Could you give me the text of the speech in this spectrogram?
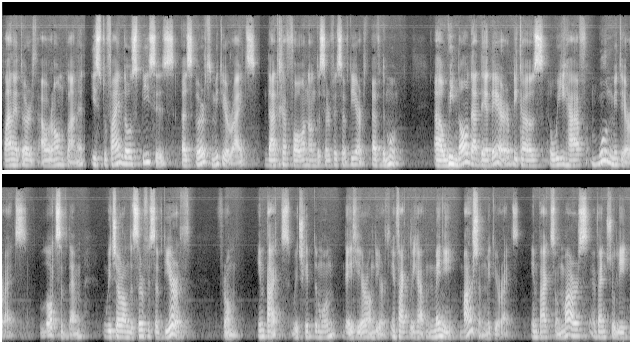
planet Earth, our own planet, is to find those pieces as Earth meteorites that have fallen on the surface of the Earth, of the moon. Uh, we know that they're there because we have moon meteorites, lots of them, which are on the surface of the Earth from impacts which hit the moon, they here on the Earth. In fact, we have many Martian meteorites. Impacts on Mars, eventually,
